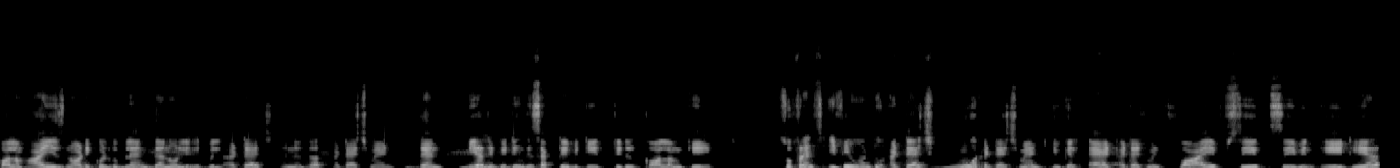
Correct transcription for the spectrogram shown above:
Column i is not equal to blank, then only it will attach another attachment. Then we are repeating this activity till column k. So friends, if you want to attach more attachment, you can add attachment 5, 6, 7, 8 here.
